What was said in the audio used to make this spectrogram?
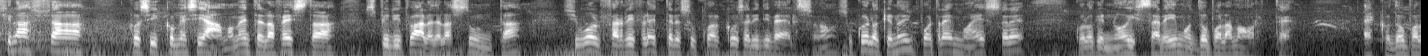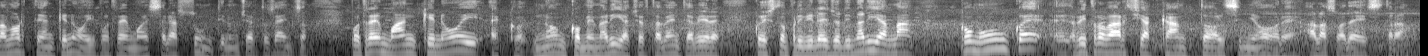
ci lascia così come siamo, mentre la festa spirituale dell'Assunta ci vuole far riflettere su qualcosa di diverso, no? su quello che noi potremmo essere quello che noi saremo dopo la morte. Ecco, dopo la morte anche noi potremmo essere assunti in un certo senso, potremmo anche noi, ecco, non come Maria certamente avere questo privilegio di Maria, ma comunque eh, ritrovarci accanto al Signore, alla sua destra.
